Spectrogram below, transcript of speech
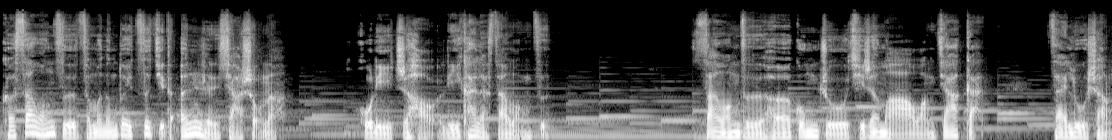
可三王子怎么能对自己的恩人下手呢？狐狸只好离开了三王子。三王子和公主骑着马往家赶，在路上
